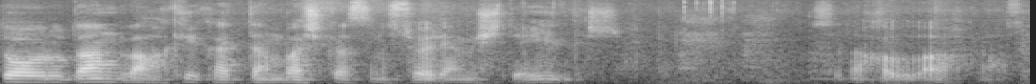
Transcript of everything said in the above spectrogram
doğrudan ve hakikatten başkasını söylemiş değildir. Sadakallahu aleyhi.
